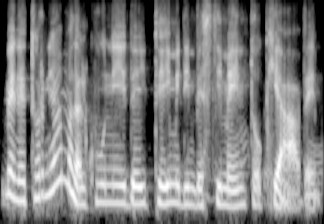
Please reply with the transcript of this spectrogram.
bene, torniamo ad alcuni dei temi di investimento chiave.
